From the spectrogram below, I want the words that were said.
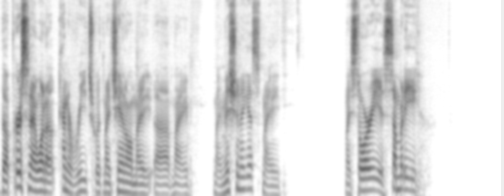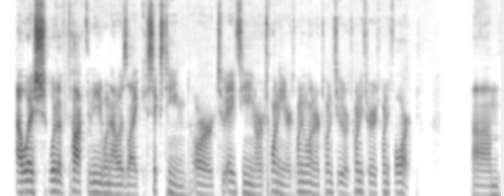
the person I want to kind of reach with my channel, my uh, my my mission, I guess, my my story is somebody I wish would have talked to me when I was like 16 or to 18 or 20 or 21 or 22 or 23 or 24. Um,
